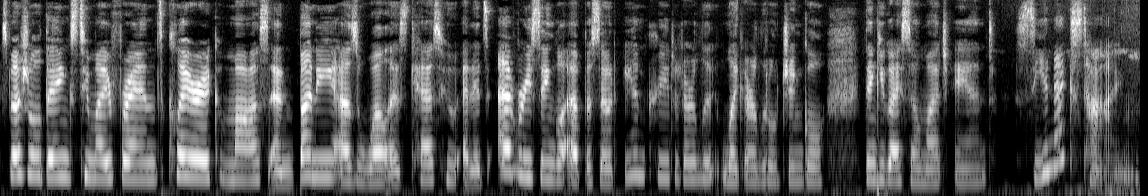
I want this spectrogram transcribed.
Special thanks to my friends Cleric, Moss, and Bunny, as well as Kess, who edits every single episode and created our li- like our little jingle. Thank you guys so much, and see you next time.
